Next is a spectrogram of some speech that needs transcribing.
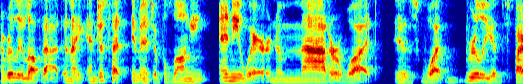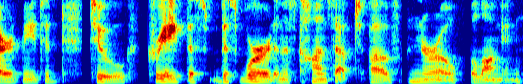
I really love that. And I and just that image of belonging anywhere, no matter what, is what really inspired me to to create this this word and this concept of neuro belonging.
